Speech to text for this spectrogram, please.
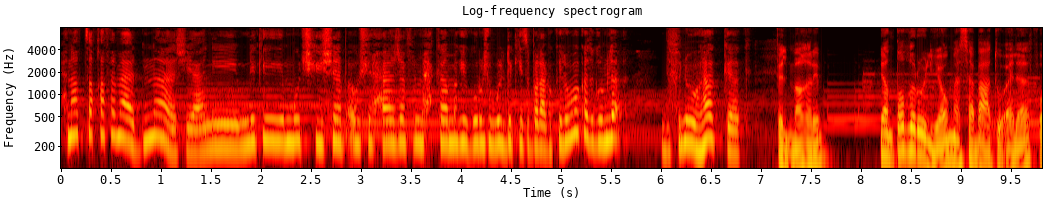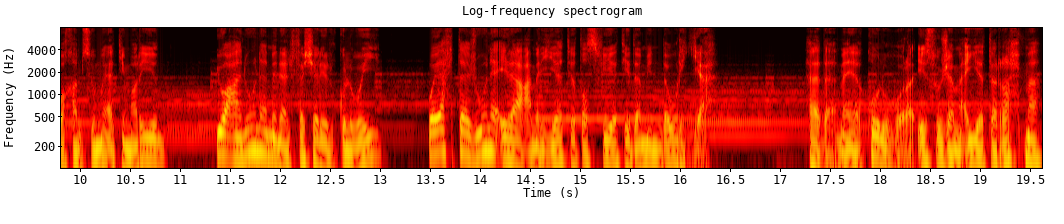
حنا الثقافة ما عندناش يعني ملي كيموت شي شاب أو شي حاجة في المحكمة كيقولوا شي ولدك يتبرع بكلوه كتقول لا دفنوه هكاك في المغرب ينتظر اليوم 7500 مريض يعانون من الفشل الكلوي ويحتاجون إلى عمليات تصفية دم دورية. هذا ما يقوله رئيس جمعية الرحمة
